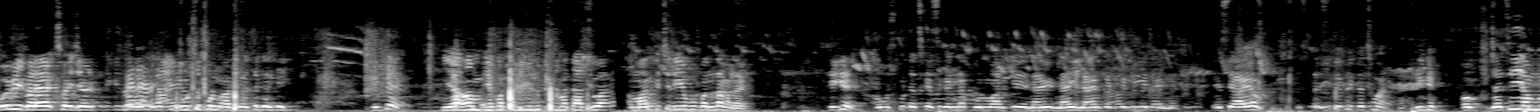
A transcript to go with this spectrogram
कोई भी खड़ा है एक्स वाई जेड दूर से पुल मारते हैं ऐसे करके। ठीक है? या हम एक और तरीके से पुल बता हम मान के चलिए, वो बंदा खड़ा है। ठीक है? अब उसको टच कैसे करना है? पुल मार के लाइन लाइन कट कर लिए लाइन ऐसे आए हम, इस तरीके से टच मार। ठीक है? और जैसे ही हम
